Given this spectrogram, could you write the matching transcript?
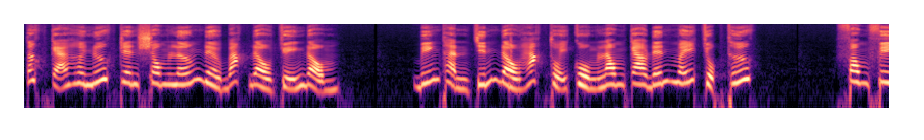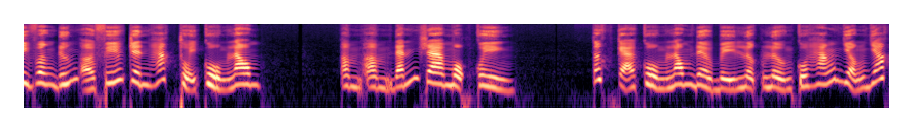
Tất cả hơi nước trên sông lớn đều bắt đầu chuyển động, biến thành chín đầu hắc thủy cuồng long cao đến mấy chục thước. Phong Phi Vân đứng ở phía trên hắc thủy cuồng long, ầm ầm đánh ra một quyền. Tất cả cuồng long đều bị lực lượng của hắn dẫn dắt,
